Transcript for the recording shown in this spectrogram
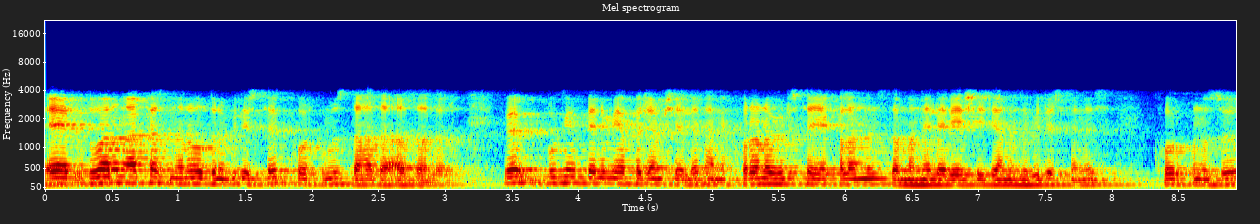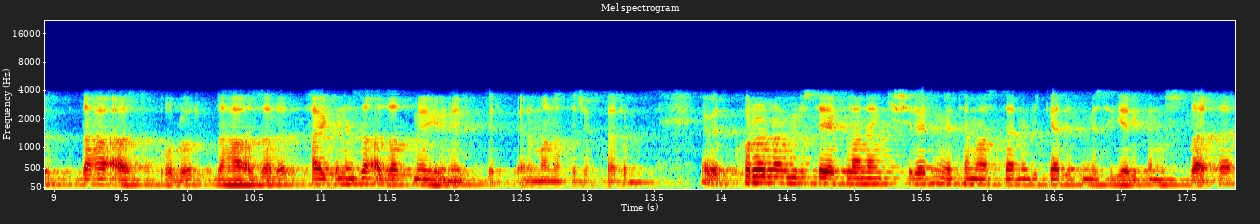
eğer duvarın arkasında ne olduğunu bilirsek korkumuz daha da azalır. Ve bugün benim yapacağım şeyler hani koronavirüse yakalandığınız zaman neler yaşayacağınızı bilirseniz korkunuzu daha az olur, daha azalır. Kaygınızı azaltmaya yöneliktir benim anlatacaklarım. Evet, koronavirüse yakalanan kişilerin ve temaslarına dikkat etmesi gereken hususlarda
